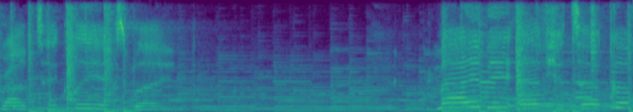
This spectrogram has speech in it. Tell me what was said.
frantically explained. Maybe if you took a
